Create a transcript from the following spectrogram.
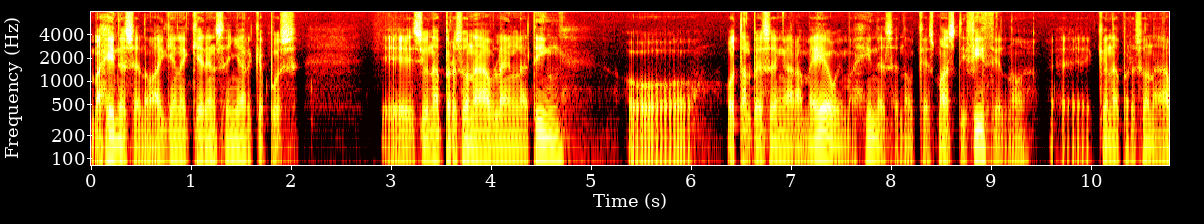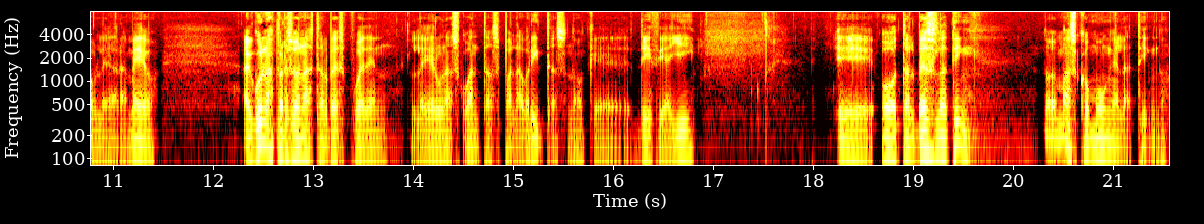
Imagínese, ¿no? Alguien le quiere enseñar que pues eh, si una persona habla en latín o, o, tal vez en arameo, imagínese, ¿no? Que es más difícil, ¿no? Eh, que una persona hable arameo. Algunas personas tal vez pueden leer unas cuantas palabritas, ¿no? Que dice allí. Eh, o tal vez latín. No es más común el latín, ¿no?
